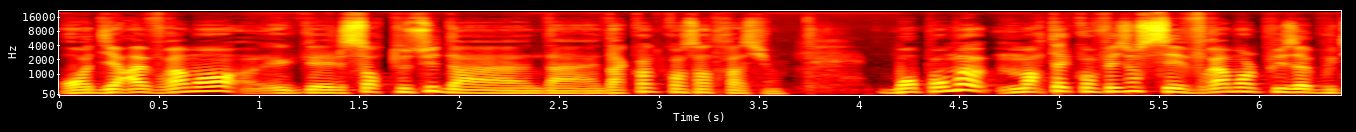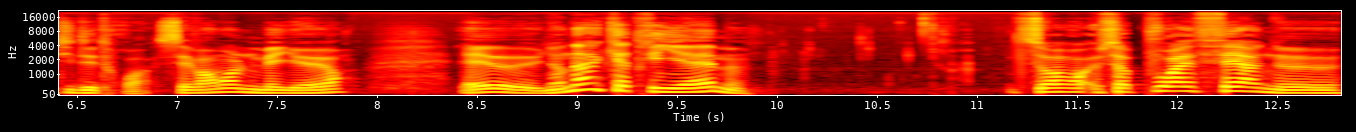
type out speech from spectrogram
on dirait vraiment qu'elle sort tout de suite d'un camp de concentration. Bon, pour moi, Mortel Confession, c'est vraiment le plus abouti des trois. C'est vraiment le meilleur. Et euh, il y en a un quatrième. Ça, pourrait faire une,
